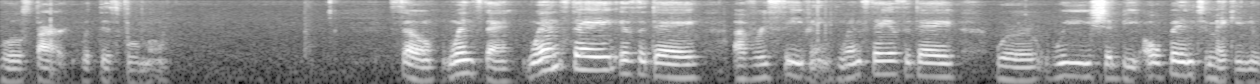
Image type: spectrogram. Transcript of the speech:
will start with this full moon. So, Wednesday. Wednesday is the day of receiving. Wednesday is the day where we should be open to making new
